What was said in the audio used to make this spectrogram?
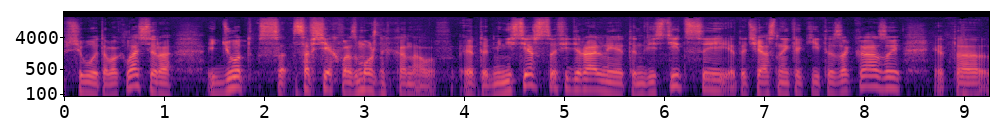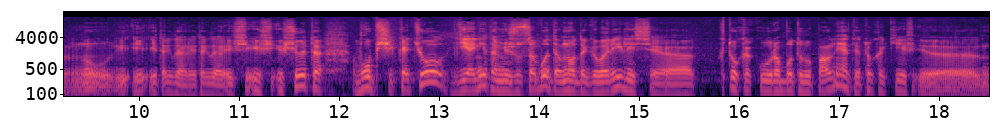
всего этого кластера идет со всех возможных каналов. Это министерство федеральные, это инвестиции, это частные какие-то заказы, это, ну, и, и так далее, и так далее. И все, и все это в общий котел, где они там между собой давно договорились, э, кто какую работу выполняет и то, какие э,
